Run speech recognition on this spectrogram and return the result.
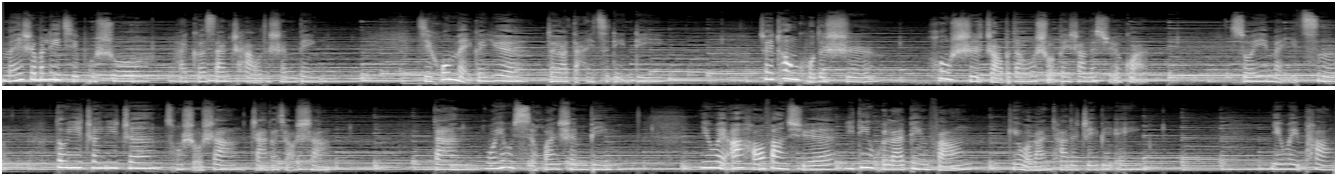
没什么力气不说，还隔三差五的生病，几乎每个月都要打一次点滴。最痛苦的是，护士找不到我手背上的血管。所以每一次都一针一针从手上扎到脚上，但我又喜欢生病，因为阿豪放学一定会来病房给我玩他的 JBA。因为胖，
